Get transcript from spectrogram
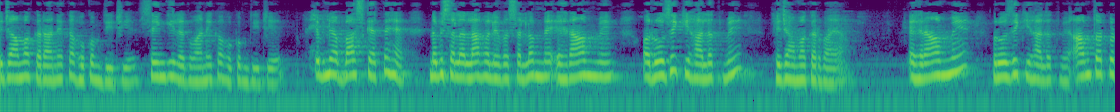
ہجامہ کرانے کا حکم دیجیے سینگی لگوانے کا حکم دیجیے ابن عباس کہتے ہیں نبی صلی اللہ علیہ وسلم نے احرام میں اور روزے کی حالت میں ہجامہ کروایا احرام میں روزے کی حالت میں عام طور پر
